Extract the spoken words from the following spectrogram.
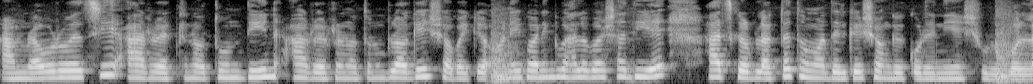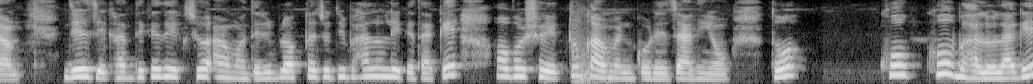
আমরাও রয়েছি। আরও একটা নতুন দিন, আরও একটা নতুন ব্লগে সবাইকে অনেক অনেক ভালোবাসা দিয়ে আজকের ব্লগটা তোমাদেরকে সঙ্গে করে নিয়ে শুরু করলাম। যে যেখান থেকে দেখছ আমাদের ব্লগটা যদি ভালো লেগে থাকে, অবশ্যই একটু কমেন্ট করে জানিও। তো খুব খুব ভালো লাগে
